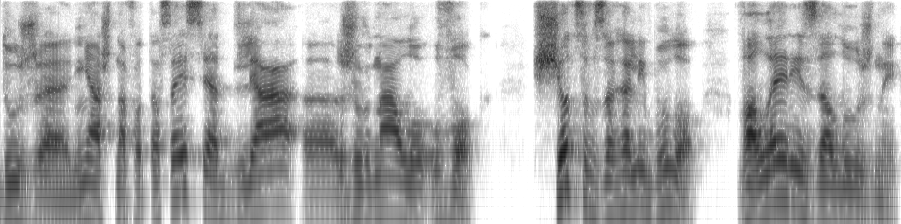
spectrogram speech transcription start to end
дуже няшна фотосесія для журналу ВОК. Що це взагалі було? Валерій Залужний,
